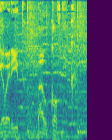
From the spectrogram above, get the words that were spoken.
Говорит полковник.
